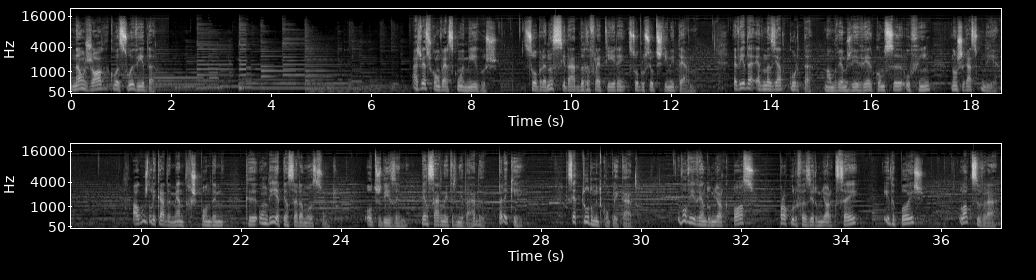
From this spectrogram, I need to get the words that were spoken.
Não jogue com a sua vida. Às vezes converso com amigos sobre a necessidade de refletirem sobre o seu destino eterno. A vida é demasiado curta, não devemos viver como se o fim não chegasse um dia. Alguns delicadamente respondem-me que um dia pensarão no assunto. Outros dizem-me: pensar na eternidade? Para quê? Isso é tudo muito complicado. Vou vivendo o melhor que posso, procuro fazer o melhor que sei e depois logo se verá.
